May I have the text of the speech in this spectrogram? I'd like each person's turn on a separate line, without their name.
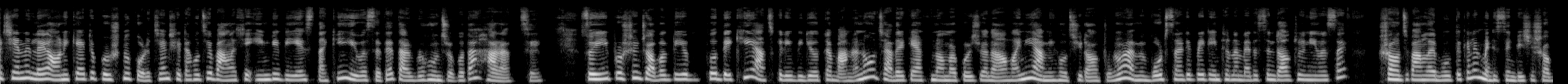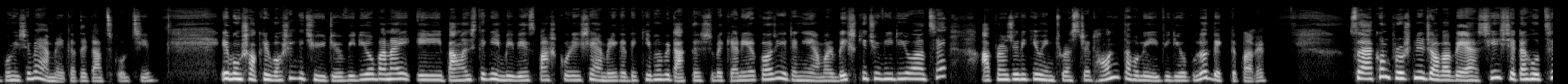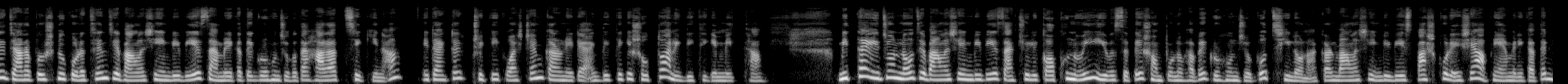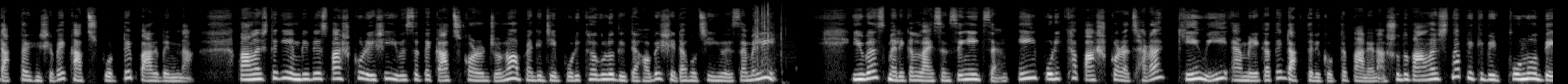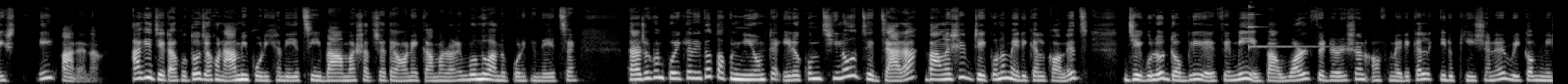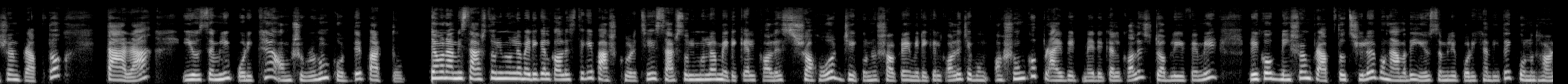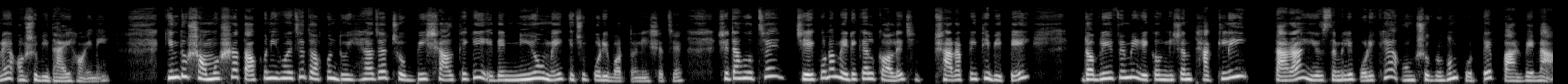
আমার চ্যানেলে অনেকে একটা প্রশ্ন করেছেন, সেটা হচ্ছে বাংলাদেশে এমবিবিএস নাকি ইউএসএ তে তার গ্রহণযোগ্যতা হারাচ্ছে? তো এই প্রশ্নের জবাব দিয়ে দেখি আজকের এই ভিডিওটা বানানো। যাদেরকে এখনও আমার পরিচয় দেওয়া হয়নি, আমি হচ্ছি ডক্টর আমি board certified internal medicine doctor in USA সহজ বাংলায় বলতে গেলে মেডিসিন বিশেষজ্ঞ হিসেবে আমেরিকাতে কাজ করছি। এবং শখের বসে কিছু ইউটিউব ভিডিও বানাই। এই বাংলাদেশ থেকে এমবিবিএস পাশ করে এসে আমেরিকাতে কীভাবে ডাক্তার হিসেবে ক্যারিয়ার করে এটা নিয়ে আমার বেশ কিছু ভিডিও আছে। আপনারা যদি কেউ ইন্টারেস্টেড হন, তাহলে এই ভিডিওগুলো দেখতে পারেন। সো এখন প্রশ্নের জবাবে আসি। সেটা হচ্ছে, যারা প্রশ্ন করেছেন যে বাংলাদেশে এমবিবিএস আমেরিকাতে গ্রহণযোগ্যতা হারাচ্ছে কিনা, এটা একটা ট্রিকি কোয়েশ্চেন কারণ এটা একদিক থেকে সত্য, আরেক দিক থেকে মিথ্যা। মিথ্যা এই জন্য যে বাংলাদেশে এমবিবিএস অ্যাকচুয়ালি কখনোই ইউএসএ তে সম্পূর্ণভাবে গ্রহণযোগ্য ছিল না, কারণ বাংলাদেশে এমবিবিএস পাশ করে এসে আপনি আমেরিকাতে ডাক্তার হিসেবে কাজ করতে পারবেন না। বাংলাদেশ থেকে এমবিবিএস পাশ করে এসে ইউএসএ তে কাজ করার জন্য আপনাকে যে পরীক্ষাগুলো দিতে হবে, সেটা হচ্ছে USMLE US medical licensing exam এই পরীক্ষা পাশ করা ছাড়া কেউই আমেরিকাতে ডাক্তারি করতে পারে না। শুধু বাংলাদেশ না, পৃথিবীর কোনো দেশ পারে না। আগে যেটা হতো, যখন আমি পরীক্ষা দিয়েছি বা আমার সাথে সাথে অনেক, আমার অনেক বন্ধু বান্ধব পরীক্ষা দিয়েছে, তারা যখন পরীক্ষা দিত, তখন নিয়মটা এরকম ছিল যে যারা বাংলাদেশের যে কোনো মেডিকেল কলেজ যেগুলো ডব্লিউএফএমই বা ওয়ার্ল্ড ফেডারেশন অফ মেডিকেল এডুকেশনের রিকগনিশন প্রাপ্ত, তারা ইউএসএমলি পরীক্ষায় অংশগ্রহণ করতে পারতো। যেমন আমি স্যার সলিমুল্লাহ মেডিকেল কলেজ থেকে পাশ করেছি। স্যার সলিমুল্লাহ মেডিকেল কলেজ সহ যে কোনো সরকারি মেডিকেল কলেজ এবং অসংখ্য প্রাইভেট মেডিকেল কলেজ ডব্লিউএফএম এর রিকগনিশন প্রাপ্ত ছিল এবং আমাদের ইউএসএমলি পরীক্ষা দিতে কোনো ধরনের অসুবিধাই হয়নি। কিন্তু সমস্যা তখনই হয়েছে তখন দুই হাজার চব্বিশ সাল থেকে এদের নিয়মে কিছু পরিবর্তন এসেছে। সেটা হচ্ছে যে কোনো মেডিকেল কলেজ সারা পৃথিবীতেই ডব্লিউএফএম এর রিকগনিশন থাকলেই তারা ইউসেমিলি পরীক্ষায় অংশগ্রহণ করতে পারবে না।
